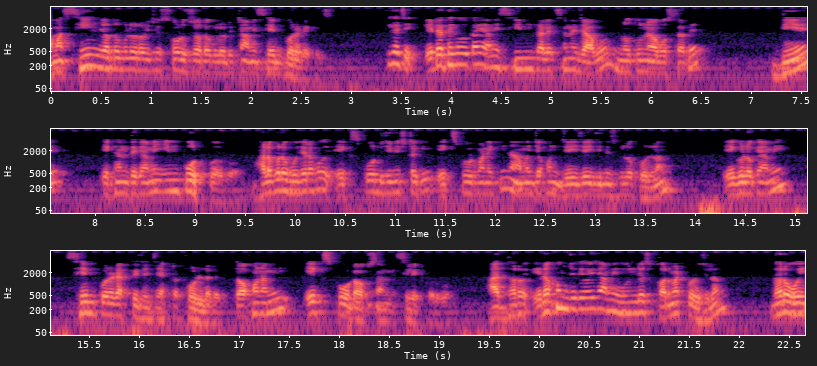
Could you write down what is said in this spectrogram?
আমার সিন যতগুলো রয়েছে সোর্স যতগুলো রয়েছে, আমি সেভ করে রেখেছি। ঠিক আছে? এটা থেকেও তাই আমি সিন কালেকশনে যাব নতুন অবস্থাতে, দিয়ে এখান থেকে আমি ইম্পোর্ট করব। ভালো করে বুঝে রাখো এক্সপোর্ট জিনিসটা কি? এক্সপোর্ট মানে কি না? আমি যখন যেই যেই জিনিসগুলো করলাম, এগুলোকে আমি সেভ করে রাখতে চাইছি একটা ফোল্ডারে তখন আমি এক্সপোর্ট অপশান সিলেক্ট করব। আর ধরো, এরকম যদি হয় যে আমি উইন্ডোজ ফরম্যাট করেছিলাম, ধরো ওই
